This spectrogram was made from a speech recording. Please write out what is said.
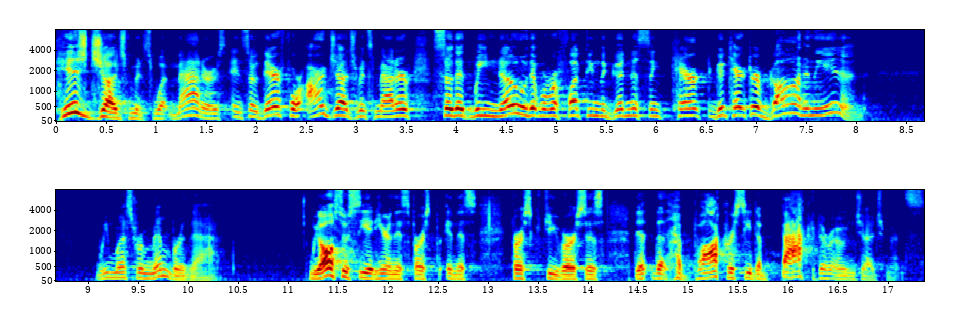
his judgment's what matters. And so, therefore, our judgments matter so that we know that we're reflecting the goodness and character, good character of God in the end. We must remember that. We also see it here in this first, in this first few verses the, the hypocrisy to back their own judgments.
